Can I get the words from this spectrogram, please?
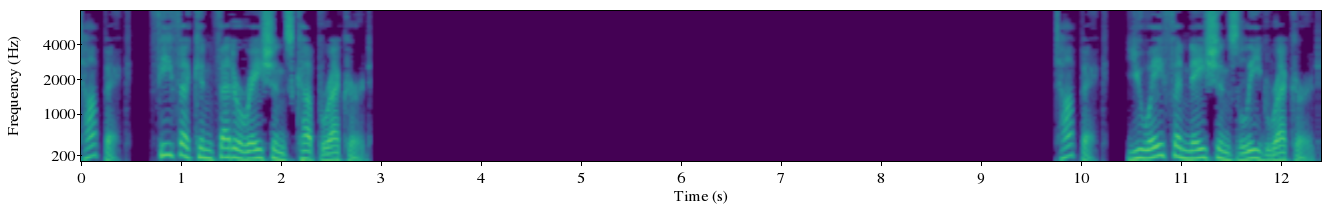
Topic: FIFA Confederations Cup record. Topic: UEFA Nations League record.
